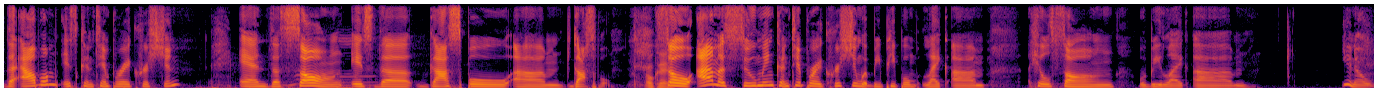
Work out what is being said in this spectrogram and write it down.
the album is contemporary Christian and the song is the gospel um gospel. Okay. So I'm assuming contemporary Christian would be people like um Hillsong would be like um you know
